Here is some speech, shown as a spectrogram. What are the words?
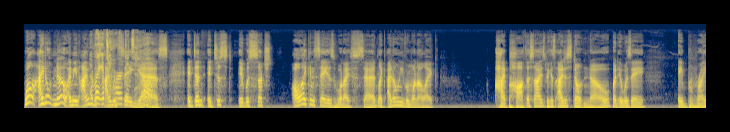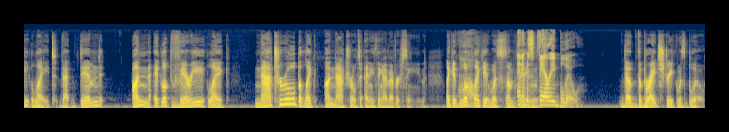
Well, I don't know. I mean, I would Right, I would say yes. It didn't it just it was such all I can say is what I said. Like I don't even want to like hypothesize because I just don't know, but it was a a bright light that dimmed un it looked very like natural but like unnatural to anything I've ever seen. Like it Wow. looked like it was something And it was very blue. the the bright streak was blue.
